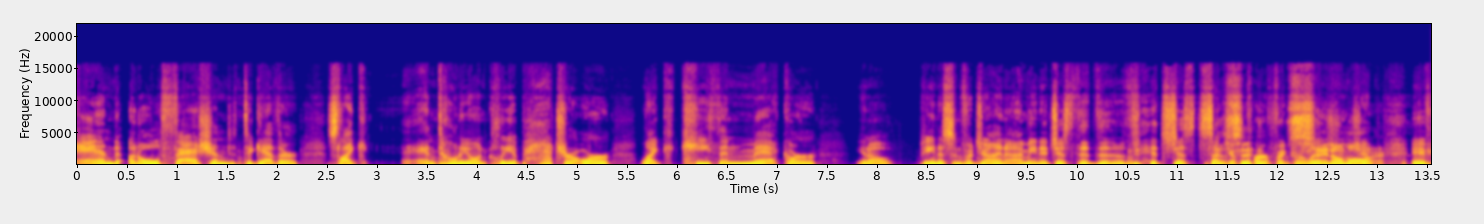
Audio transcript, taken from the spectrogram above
and an old fashioned together, it's like Antonio and Cleopatra or like Keith and Mick or you know penis and vagina. I mean, it just the, the it's just such a perfect relationship. Say no more. If,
